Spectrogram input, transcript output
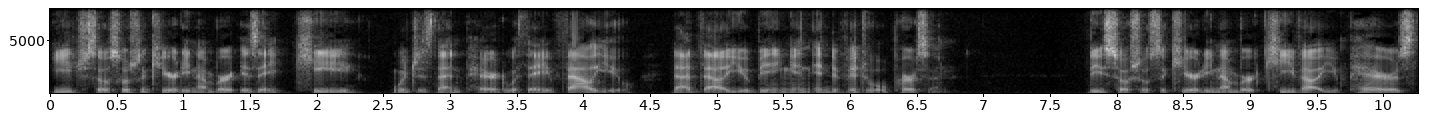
Each social security number is a key which is then paired with a value, that value being an individual person. These social security number key value pairs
